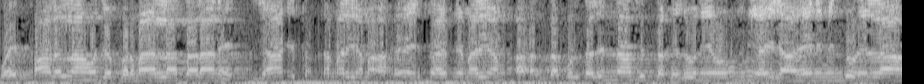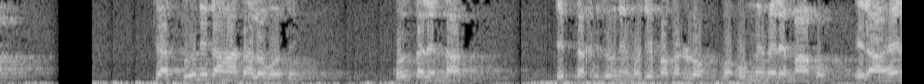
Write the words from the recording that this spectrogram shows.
وہ اقال اللہ جب فرمایا اللہ تعالیٰ نے یا مریم اے عیسیٰ ابن مریم انت قلت للناس اتخذونی و امی الہین من دون اللہ کیا تو نے کہا تھا لوگوں سے، قلت للناس اتخذونی مجھے پکڑ لو وہ امی میرے ماں کو الہین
